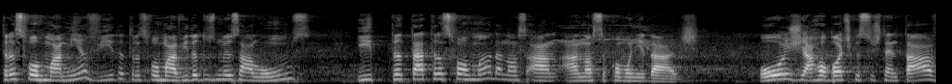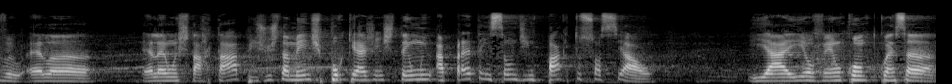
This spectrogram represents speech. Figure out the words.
transformou a minha vida, transformou a vida dos meus alunos e está transformando a nossa, a, a nossa comunidade. Hoje, a robótica sustentável, ela, ela é uma startup justamente porque a gente tem a pretensão de impacto social. E aí eu venho com, com essa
